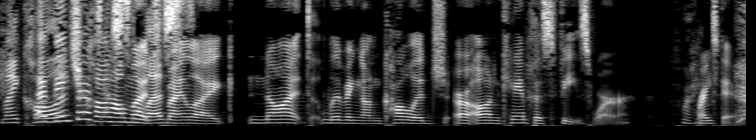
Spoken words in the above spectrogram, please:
My college I think how much less- my like not living on college or on campus fees were. Right, right there.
